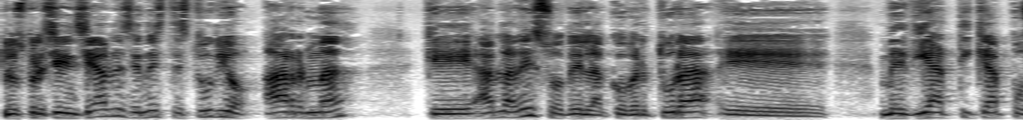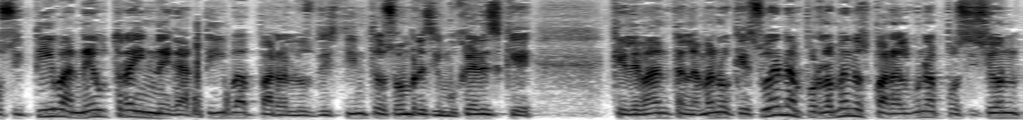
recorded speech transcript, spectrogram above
Los presidenciables en este estudio ARMA que habla de eso, de la cobertura eh, mediática positiva, neutra y negativa para los distintos hombres y mujeres que, que levantan la mano, que suenan por lo menos para alguna posición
